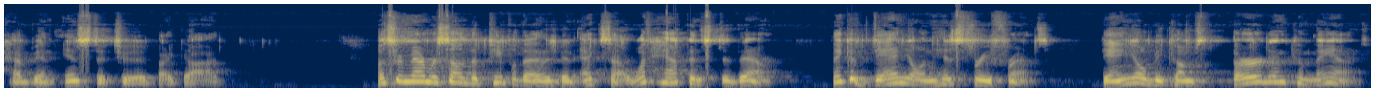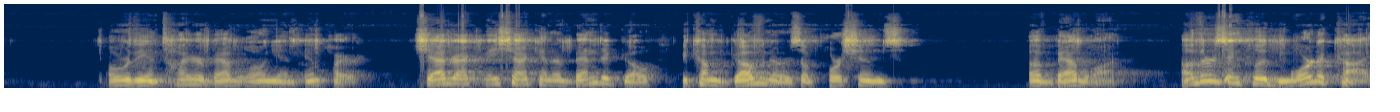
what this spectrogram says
have been instituted by God. Let's remember some of the people that have been exiled. What happens to them? Think of Daniel and his three friends. Daniel becomes third in command over the entire Babylonian empire. Shadrach, Meshach, and Abednego become governors of portions of Babylon. Others include Mordecai,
